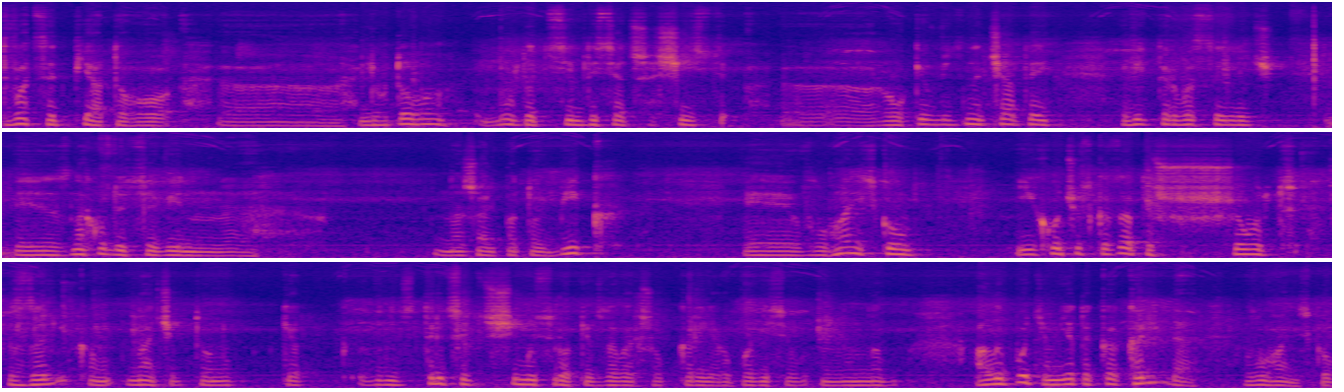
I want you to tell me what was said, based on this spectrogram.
25 е, лютого буде 76 е, років відзначати Віктор Васильович. Е, Знаходиться він, е, на жаль, по той бік в Луганську. І хочу сказати, що от за віком, начебто, ну, як він з 30 чимось років завершив кар'єру, повісив. Але потім є така коріда в Луганську.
